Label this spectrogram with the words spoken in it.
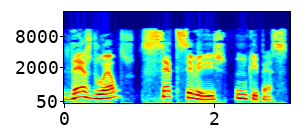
10 duelos, 7 CBIs, 1 keep pass.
